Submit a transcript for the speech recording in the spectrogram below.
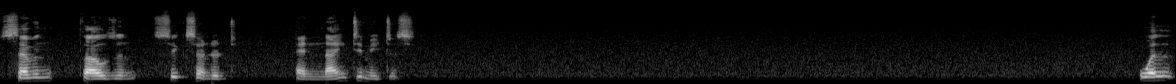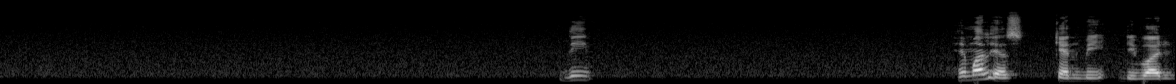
7690 meters. Well, the Himalayas can be divided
